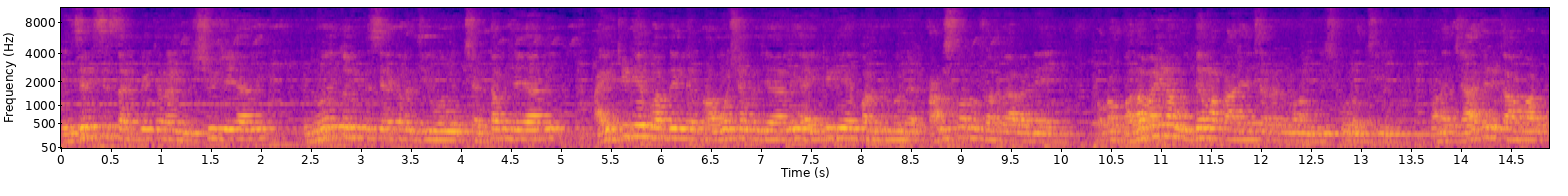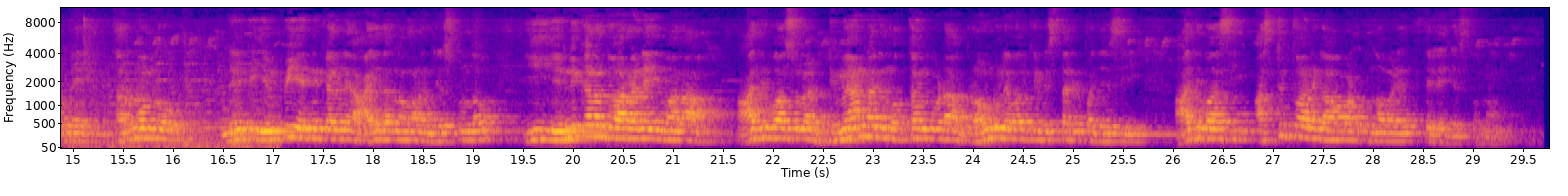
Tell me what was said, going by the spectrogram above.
ఏజెన్సీ సర్టిఫికేట్ అని ఇష్యూ చేయాలి ఇరవై తొమ్మిది శాఖల జీవోని చట్టం చేయాలి ఐటీడీఏ పరిధిలో ప్రమోషన్లు చేయాలి ఐటీడీఏ పరిధిలోనే ట్రాన్స్ఫర్లు జరగాలనే ఒక బలమైన ఉద్యమ కార్యాచరణను మనం తీసుకుని వచ్చి మన జాతిని కాపాడుకునే తరుణంలో నేటి ఎంపీ ఎన్నికల్ని ఆయుధంగా మనం చేసుకుందాం. ఈ ఎన్నికల ద్వారానే ఇవాళ ఆదివాసుల డిమాండ్లని మొత్తం కూడా గ్రౌండ్ లెవెల్కి విస్తరింపజేసి ఆదివాసీ అస్తిత్వాన్ని కాపాడుకుందామని తెలియజేస్తున్నాం.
